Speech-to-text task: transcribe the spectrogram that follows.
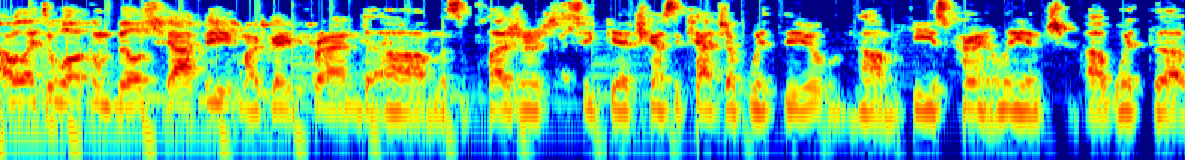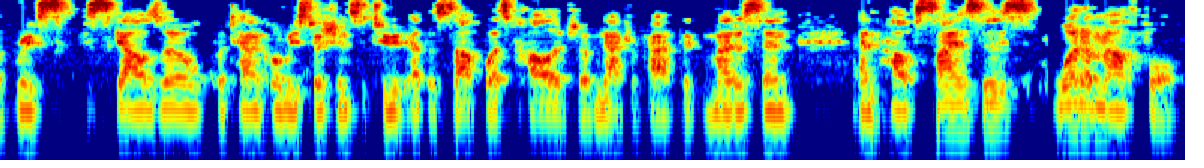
I would like to welcome Bill Chioffi, my great friend. Um, it's a pleasure to get a chance to catch up with you. Um, he's currently in, uh, with the Ric Scalzo Botanical Research Institute at the Southwest College of Naturopathic Medicine and Health Sciences. What a mouthful.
